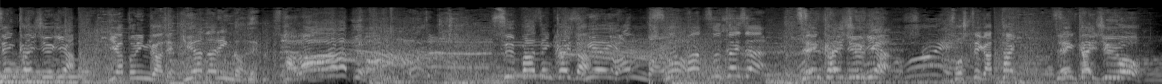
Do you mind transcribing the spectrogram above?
全怪獣ギアギアトリンガーでギアトリンガーでパワーア ップスーパー全開ザースーパーツーカイザー全怪獣ギアそして合体。全怪獣王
